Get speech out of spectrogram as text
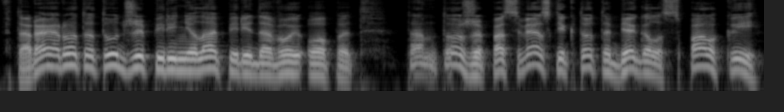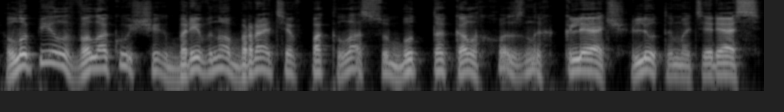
Вторая рота тут же переняла передовой опыт. Там тоже по связке кто-то бегал с палкой, лупил волокущих бревно братьев по классу, будто колхозных кляч, люто матерясь.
